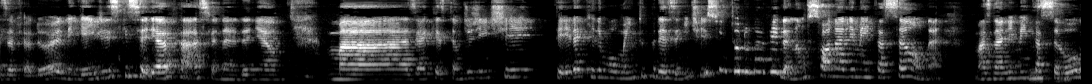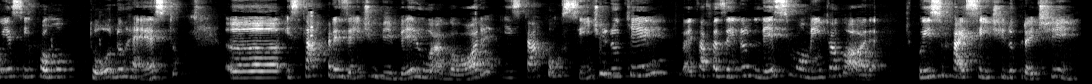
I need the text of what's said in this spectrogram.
desafiador, ninguém disse que seria fácil, né, Daniel? Mas é a questão de a gente ter aquele momento presente, isso em tudo na vida, não só na alimentação, né? Mas na alimentação uhum. e assim como todo o resto, uh, estar presente, viver o agora e estar consciente do que vai estar fazendo nesse momento agora. Tipo, isso faz sentido para ti?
